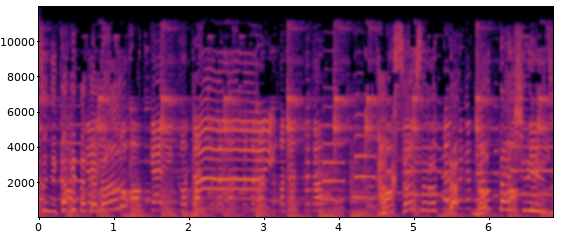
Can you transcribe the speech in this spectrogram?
手に書けたかな？オッケー一個たったかたったかたったかたたくさん揃ったノンタンシリーズ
